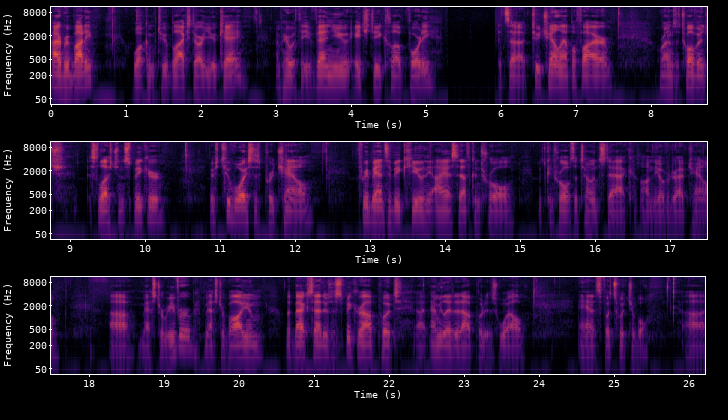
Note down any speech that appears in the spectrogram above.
Hi everybody, welcome to Blackstar UK. I'm here with the Venue HT Club 40. It's a two channel amplifier, runs a 12 inch Celestion speaker. There's two voices per channel, three bands of EQ and the ISF control, which controls the tone stack on the overdrive channel. Uh, master reverb, master volume. On the backside there's a speaker output, uh, emulated output as well, and it's foot switchable. Uh,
